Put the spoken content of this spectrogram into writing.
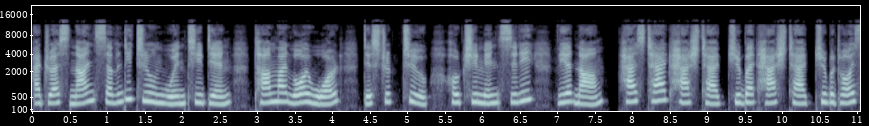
address 972 Nguyen Thi Dinh, Thanh My Loi Ward, District 2, Ho Chi Minh City, Vietnam. Hashtag hashtag Kubet hashtag Kubettoys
